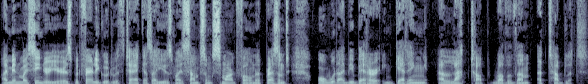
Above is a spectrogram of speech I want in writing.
I'm in my senior years, but fairly good with tech as I use my Samsung smartphone at present. Or would I be better getting a laptop rather than a tablet?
